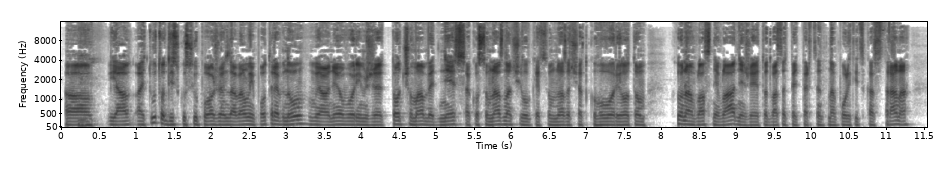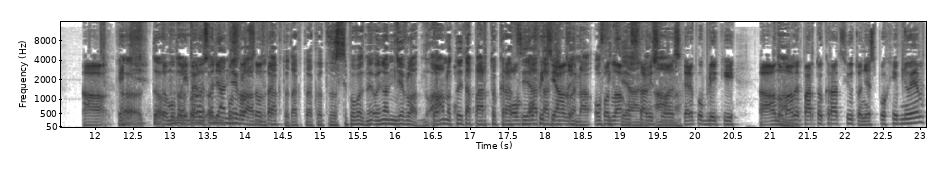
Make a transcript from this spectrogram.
Uh. Ja aj túto diskusiu považujem za veľmi potrebnú. Ja nehovorím, že to, čo máme dnes, ako som naznačil, keď som na začiatku hovoril o tom, kto nám vlastne vládne, že je to 25-percentná politická strana, a keď to, tomu príberu to, oni nám nevládnu, tak... takto, takto, ako to si povedzme, oni nám nevládnu. To, áno, to je tá partokracia, oficiálne, tá výkonná, oficiálne. Podľa ústavy Slovenskej republiky, áno, áno, máme partokraciu, to nespochybňujem,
